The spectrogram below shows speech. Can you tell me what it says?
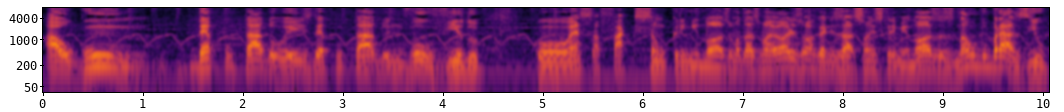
algum deputado ou ex-deputado envolvido com essa facção criminosa, uma das maiores organizações criminosas, não do Brasil,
